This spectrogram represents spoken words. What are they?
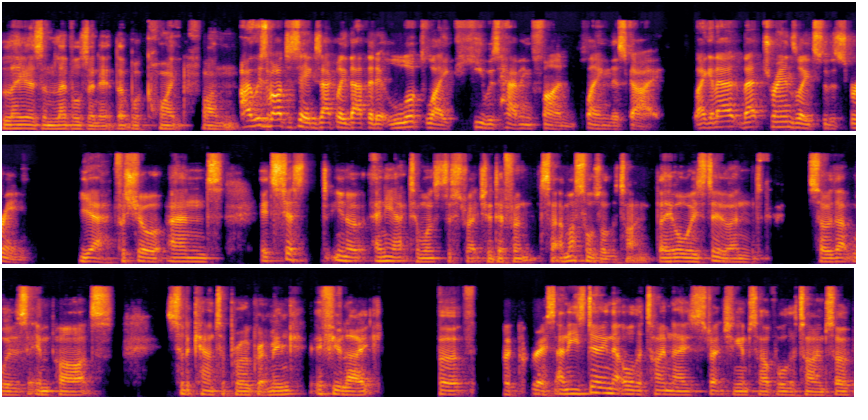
layers and levels in it that were quite fun. I was about to say exactly that that it looked like he was having fun playing this guy. Like that that translates to the screen. Yeah, for sure. And it's just, you know, any actor wants to stretch a different set of muscles all the time. They always do. And so that was in part sort of counter programming, if you like, for for Chris. And he's doing that all the time now, he's stretching himself all the time. So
